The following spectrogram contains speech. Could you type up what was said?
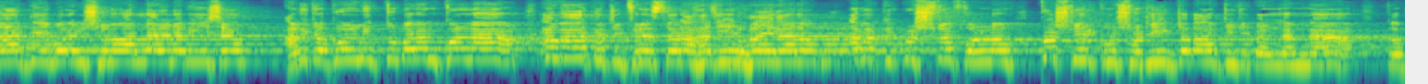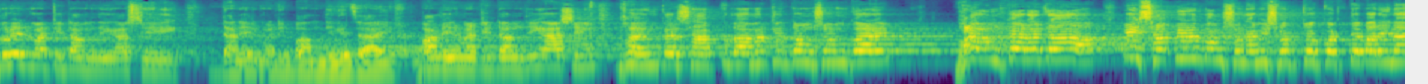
ডাক দিয়ে বলেন, শোনো আল্লাহর নবী আমি যখন মৃত্যুবরণ করলাম, আমার কাছে ফেরেস্তারা হাজির হয়ে গেল। আমাকে প্রশ্ন করল, প্রশ্নের কোনো সঠিক জবাব দিতে পারলাম না। কবরের মাটি ডান দিকে আসে, ডানের মাটি বাম দিকে যায়। বামের মাটি ডান দিকে আসে, ভয়ঙ্কর সাপগুলো আমাকে দংশন করে। ভয়ঙ্কর সাপের দংশন আমি সহ্য করতে পারি না।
